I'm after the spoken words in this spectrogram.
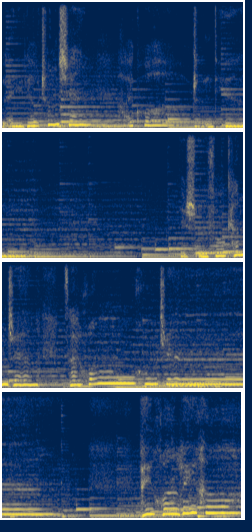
泪流成线，海阔成天。你是否看见，在恍惚间，悲欢离合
